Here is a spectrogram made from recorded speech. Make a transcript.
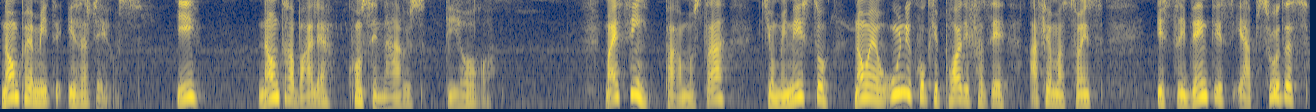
não permite exageros e não trabalha com cenários de horror. Mas sim, para mostrar que o ministro não é o único que pode fazer afirmações estridentes e absurdas,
